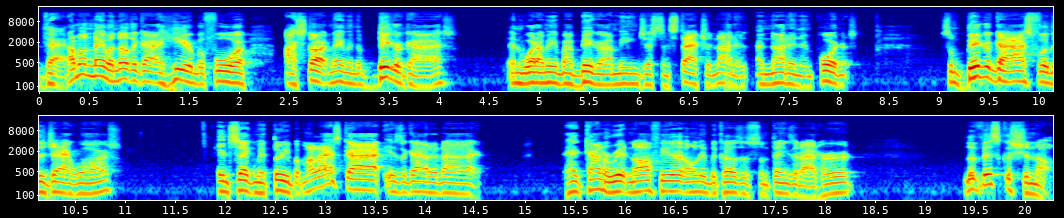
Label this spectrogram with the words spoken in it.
that. I'm to name another guy here before I start naming the bigger guys. And what I mean by bigger, I mean just in stature, not in, not in importance. Some bigger guys for the Jaguars in segment three. But my last guy is a guy that I had kind of written off here only because of some things that I'd heard. Laviska Shenault.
